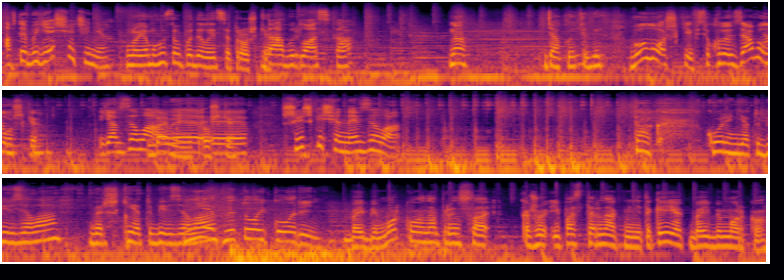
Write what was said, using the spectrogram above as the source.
А в тебе є ще чи ні? Ну, я можу з тобою поділитися трошки. Так, будь ласка. На. Дякую тобі. Волошки. Все, хто взяв волошки? Я взяла, Дай але мені трошки. е, шишки ще не взяла. Так, корінь я тобі взяла, вершки я тобі взяла. Ні, не той корінь. Бейбі моркву вона принесла. Кажу, і пастернак мені такий, як бейбі морква.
